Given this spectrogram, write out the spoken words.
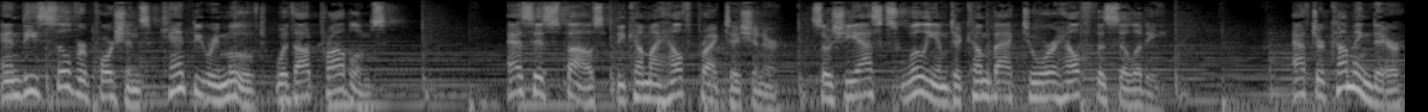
And these silver portions can't be removed without problems. As his spouse become a health practitioner, so she asks William to come back to her health facility. After coming there,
